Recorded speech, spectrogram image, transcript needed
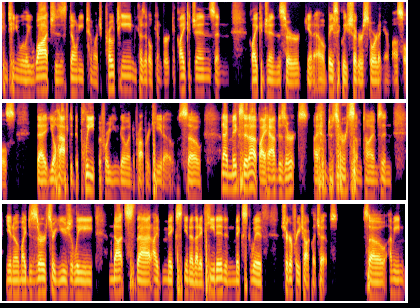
continually watch is don't eat too much protein because it'll convert to glycogens and glycogens are, you know, basically sugar stored in your muscles that you'll have to deplete before you can go into proper keto. So, and I mix it up. I have desserts. I have desserts sometimes, and you know, my desserts are usually nuts that I've mixed, you know, that I've heated and mixed with sugar-free chocolate chips. So, I mean,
